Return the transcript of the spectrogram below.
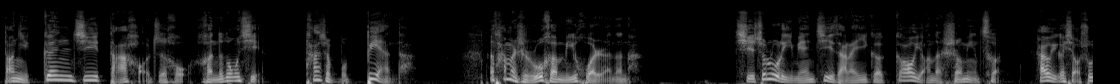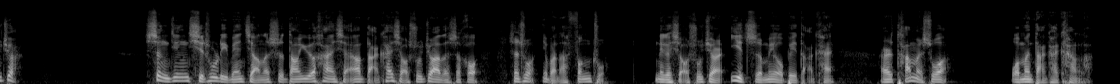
当你根基打好之后，很多东西它是不变的。那他们是如何迷惑人的呢？启示录里面记载了一个羔羊的生命册，还有一个小书卷。圣经启示录里面讲的是，当约翰想要打开小书卷的时候，神说：“你把它封住。”那个小书卷一直没有被打开，而他们说：“我们打开看了。”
